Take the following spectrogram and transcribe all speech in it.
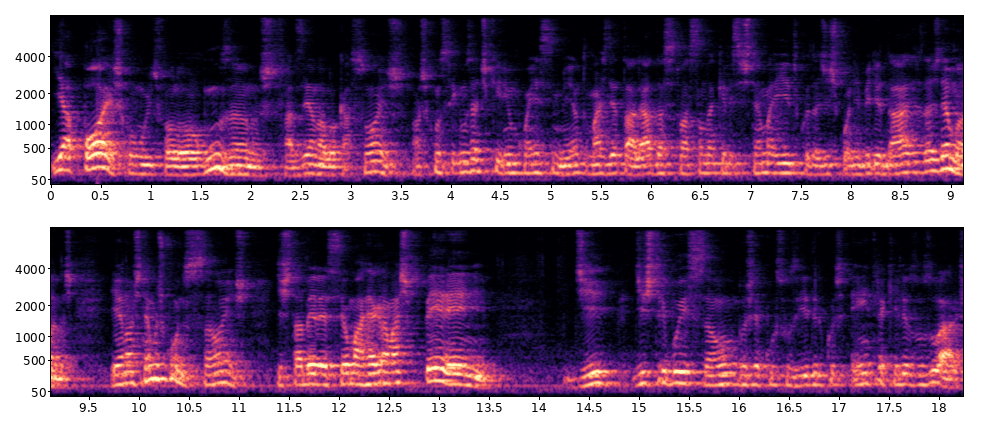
E após, como o Luiz falou, alguns anos fazendo alocações, nós conseguimos adquirir um conhecimento mais detalhado da situação daquele sistema hídrico, das disponibilidades, das demandas. E aí nós temos condições de estabelecer uma regra mais perene de distribuição dos recursos hídricos entre aqueles usuários.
